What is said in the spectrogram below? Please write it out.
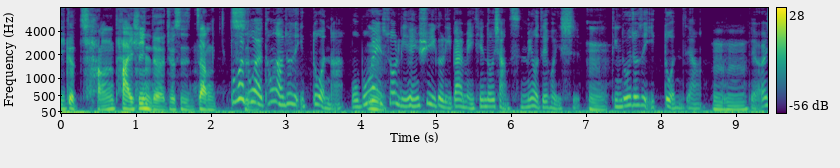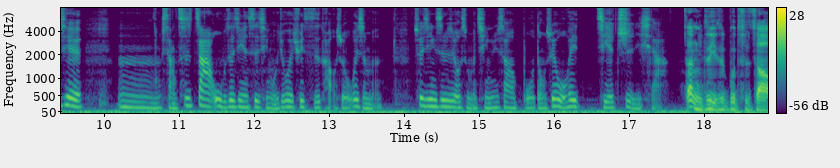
一个常态性的，就是这样。不会不会，通常就是一顿啊，我不会说连续一个礼拜每天都想吃，没有这回事。嗯，顶多就是一顿这样。嗯哼，对，而且。嗯，想吃炸物这件事情，我就会去思考说，为什么最近是不是有什么情绪上的波动？所以我会节制一下。但你自己是不吃炸，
